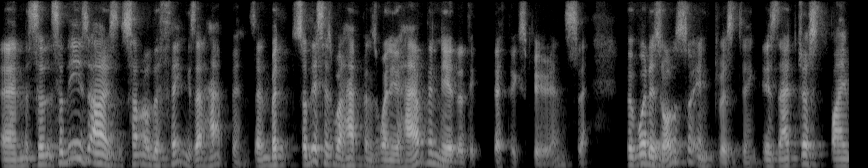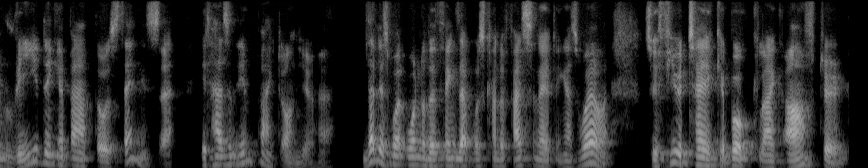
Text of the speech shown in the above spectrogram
and so, so these are some of the things that happens. And but so this is what happens when you have the near-death experience. But what is also interesting is that just by reading about those things, uh, it has an impact on you. That is what one of the things that was kind of fascinating as well. So if you take a book like After,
